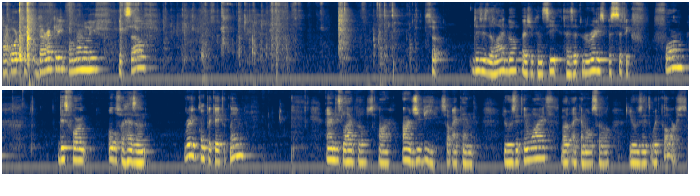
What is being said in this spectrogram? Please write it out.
I ordered it directly on Nanoleaf itself So this is the light bulb. As you can see, it has a really specific form. This form also has a really complicated name. And these light bulbs are RGB, so I can use it in white, but I can also use it with colors.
